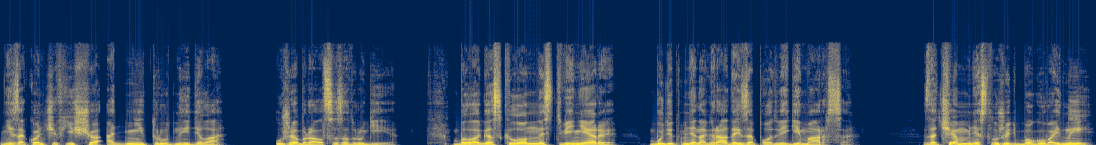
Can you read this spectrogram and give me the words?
не закончив еще одни трудные дела, уже брался за другие. Благосклонность Венеры будет мне наградой за подвиги Марса. Зачем мне служить богу войны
